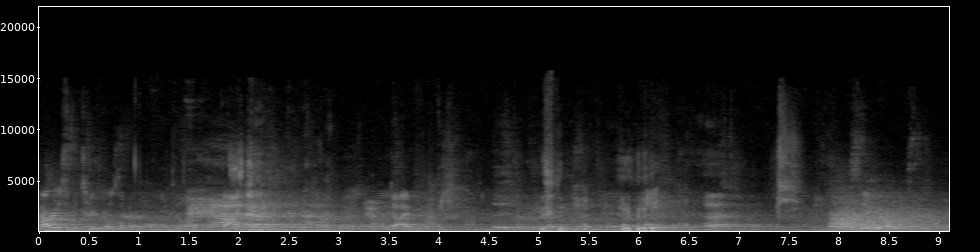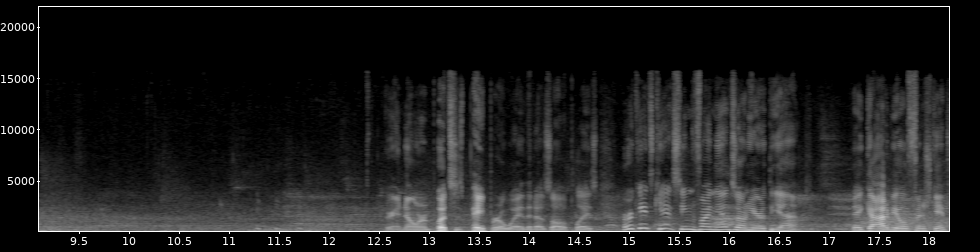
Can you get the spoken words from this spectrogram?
Hardest materials Grant Norman puts his paper away that does all the plays. Hurricanes can't seem to find the end zone here at the end. They got to be able to finish games.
